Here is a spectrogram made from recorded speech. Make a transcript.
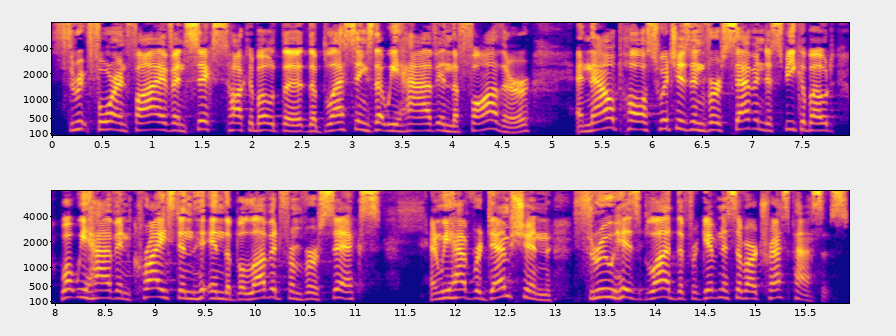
three, 4 and 5 and 6 talked about the, the blessings that we have in the Father. And now Paul switches in verse 7 to speak about what we have in Christ in, in the beloved from verse 6. And we have redemption through his blood, the forgiveness of our trespasses.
